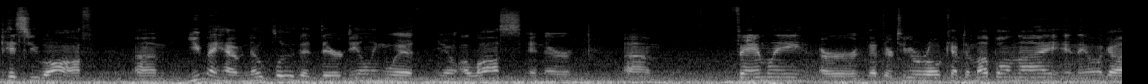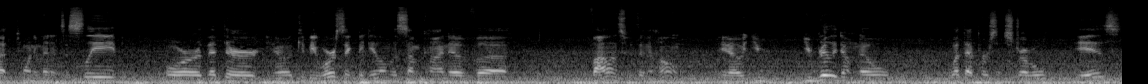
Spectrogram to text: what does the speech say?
piss you off um, you may have no clue that they're dealing with, you know, a loss in their um, family, or that their two-year-old kept them up all night and they only got 20 minutes of sleep, or that they're, you know, it could be worse. They could be dealing with some kind of uh, violence within the home. You know, you you really don't know what that person's struggle is.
